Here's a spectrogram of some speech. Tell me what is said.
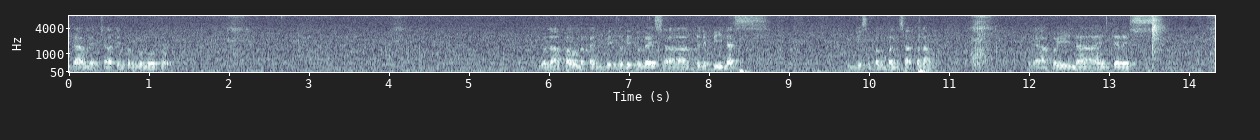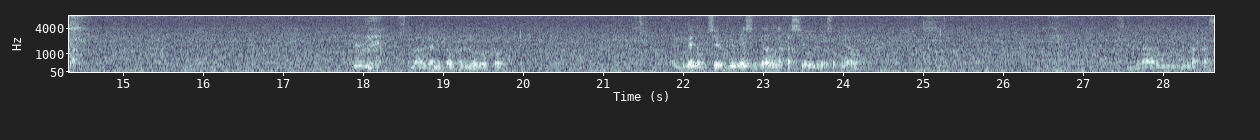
gamit sa ating pagluluto. Wala pang naka-invento dito guys sa Pilipinas hindi sa ibang bansa pa lang. Kaya ako'y na-interest sa mga ganitong pagluluto. Sabi guys, observe nyo guys, sobrang lakas yung usok niya. oh. Sobrang lakas.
